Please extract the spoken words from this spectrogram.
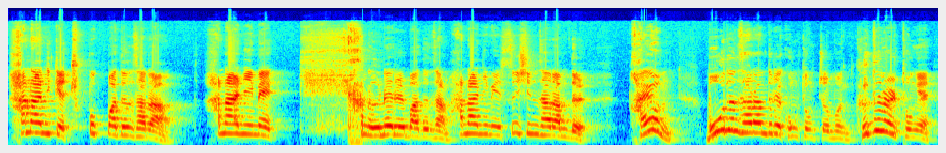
하나님께 축복받은 사람, 하나님의 큰 은혜를 받은 사람, 하나님이 쓰신 사람들, 과연 모든 사람들의 공통점은 그들을 통해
